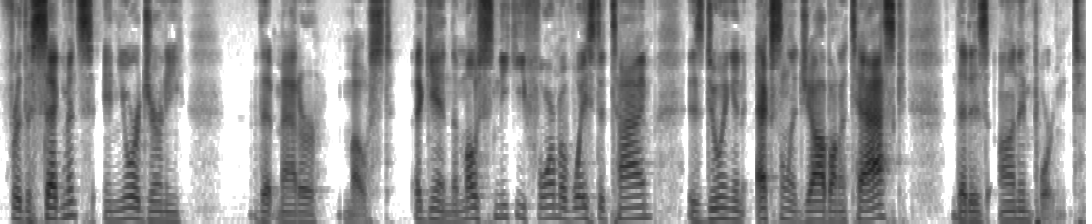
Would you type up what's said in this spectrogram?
for the segments in your journey that matter most. Again, the most sneaky form of wasted time is doing an excellent job on a task that is unimportant.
